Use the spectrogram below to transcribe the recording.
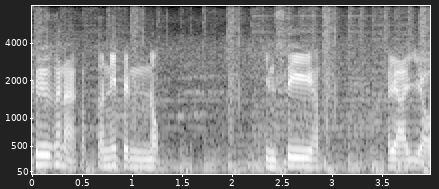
คือขนาดครับตอนนี้เป็นนกอินทรีครับพญาเหยี่ยว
